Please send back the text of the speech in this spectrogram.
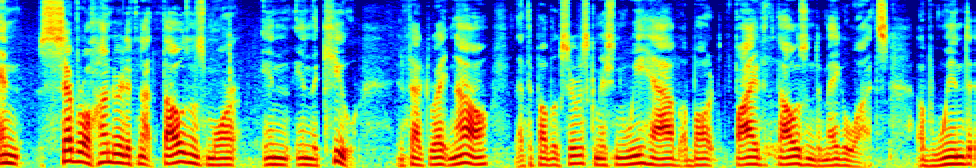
and several hundred, if not thousands more in, in the queue. In fact, right now at the Public Service Commission, we have about 5,000 megawatts of wind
